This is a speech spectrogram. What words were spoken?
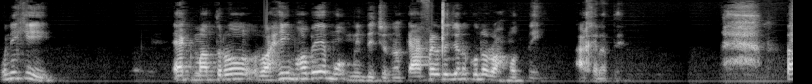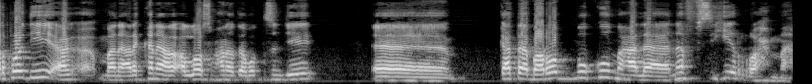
উনি কি? একমাত্র রহিম হবে মুমিনদের জন্য, কাফেরদের জন্য কোনো রহমত নেই আখেরাতে। তারপরে দিয়ে মানে আরেকখানে আল্লাহ তাআলা বলতেছেন যে কাতাবা রাব্বুকুম আলা নাফসিহির রাহমাহ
